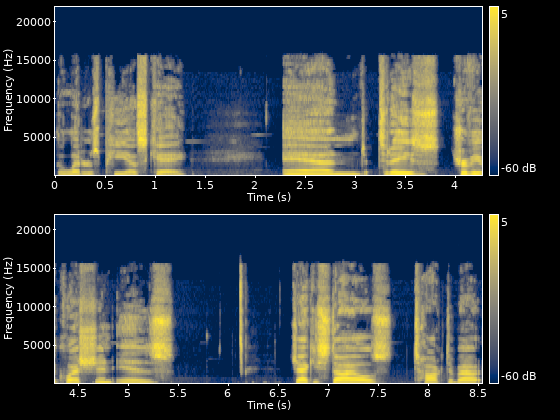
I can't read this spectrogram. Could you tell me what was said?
the letters PSK. And today's trivia question is Jackie Stiles talked about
